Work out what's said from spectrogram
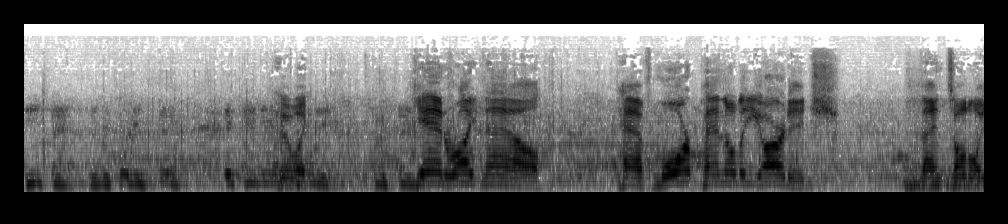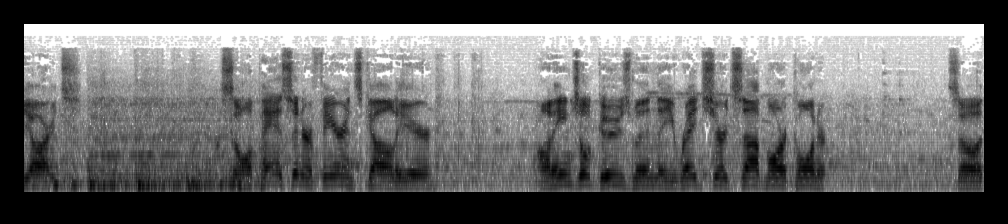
Defense, number 36, Who. Again, right now, have more penalty yardage than total yards. So a pass interference call here on Angel Guzman, the redshirt sophomore corner. So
